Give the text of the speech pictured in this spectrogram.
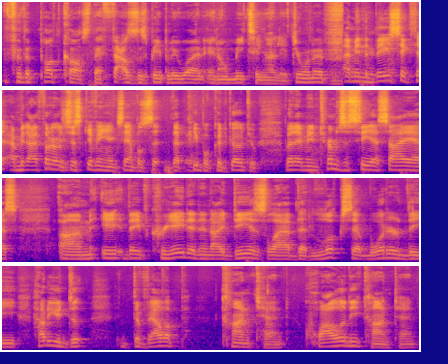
for the podcast, there are thousands of people who weren't in our meeting earlier. Do you want to? I mean, the basic. Th- I mean, I thought I was just giving examples that, that people could go to. But I mean, in terms of CSIS, um, it, they've created an ideas lab that looks at what are the how do you de- develop content, quality content,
